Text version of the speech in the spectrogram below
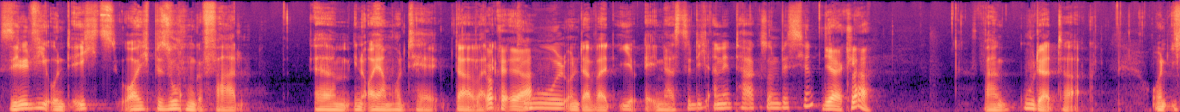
Silvi und ich euch besuchen gefahren ähm, in eurem Hotel. Da war okay, der Pool ja. und da wart ihr. Erinnerst du dich an den Tag so ein bisschen? Ja, klar. Es war ein guter Tag. Und ich,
